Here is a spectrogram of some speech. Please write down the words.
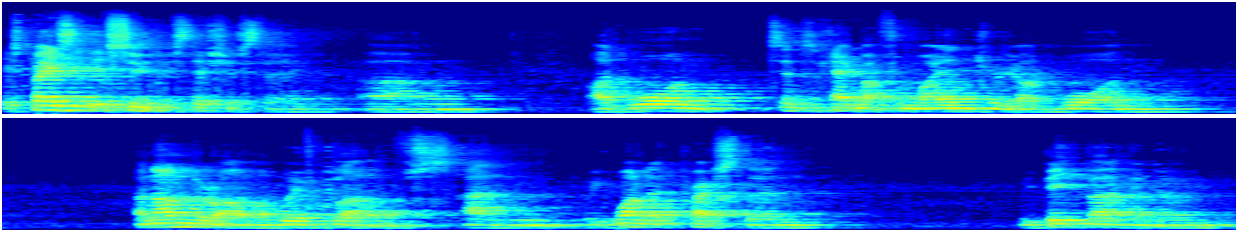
it's basically a superstitious thing. Um, I'd worn, since I came back from my injury, I'd worn an Under Armour with gloves, and we won at Preston. We beat Birmingham.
